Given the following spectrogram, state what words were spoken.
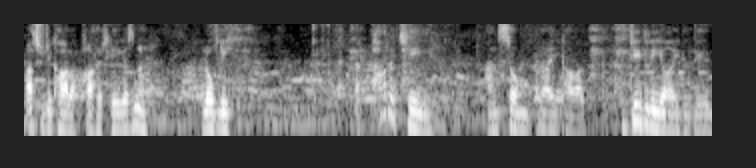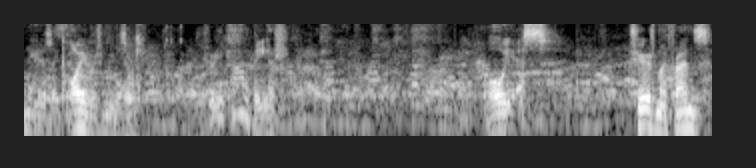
That's what you call a pot of tea, isn't it? Lovely. A pot of tea and some, what I call, diddly idle do music, Irish music. Sure, you can't beat it. Oh, yes. Cheers, my friends.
